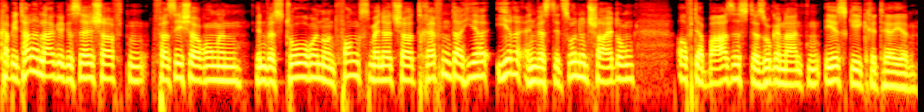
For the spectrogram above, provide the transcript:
Kapitalanlagegesellschaften, Versicherungen, Investoren und Fondsmanager treffen daher ihre Investitionsentscheidungen auf der Basis der sogenannten ESG-Kriterien.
